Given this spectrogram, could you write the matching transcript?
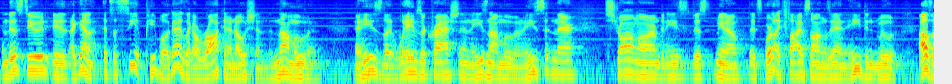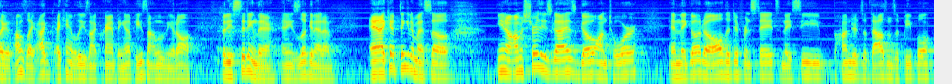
and this dude is, again, it's a sea of people. The guy's like a rock in an ocean, he's not moving. And he's like, waves are crashing, and he's not moving. And he's sitting there strong armed, and he's just, you know, we're like five songs in, and he didn't move. I was like, I was like, I, I can't believe he's not cramping up. He's not moving at all. But he's sitting there, and he's looking at him. And I kept thinking to myself, you know, I'm sure these guys go on tour, and they go to all the different states, and they see hundreds of thousands of people.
